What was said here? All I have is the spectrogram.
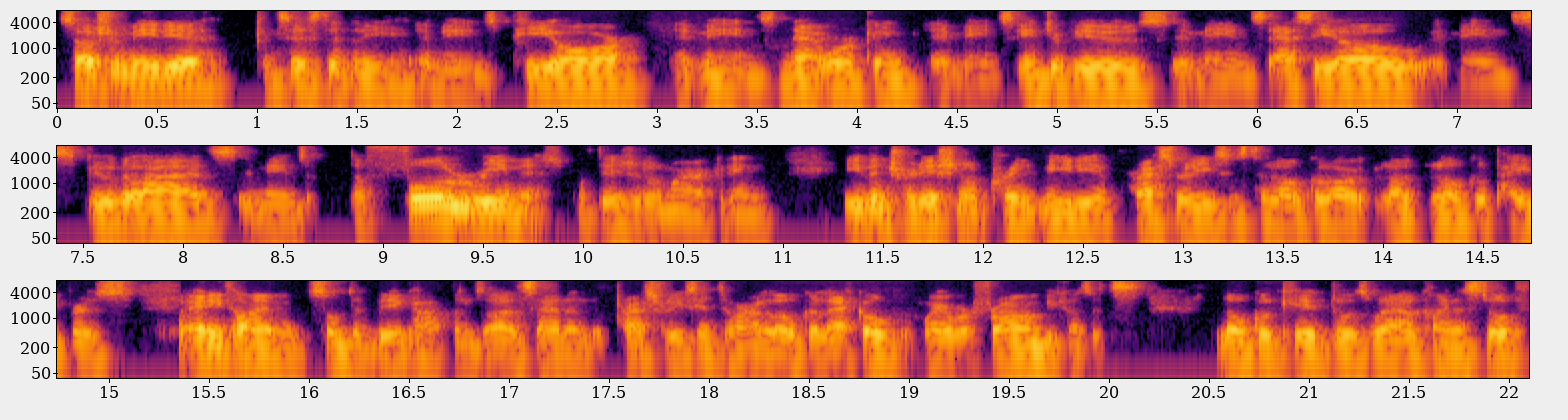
social media consistently. It means PR. It means networking. It means interviews. It means SEO. It means Google Ads. It means the full remit of digital marketing, even traditional print media, press releases to local lo- local papers. Anytime something big happens, I'll send a press release into our local Echo where we're from because it's local kid does well kind of stuff.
